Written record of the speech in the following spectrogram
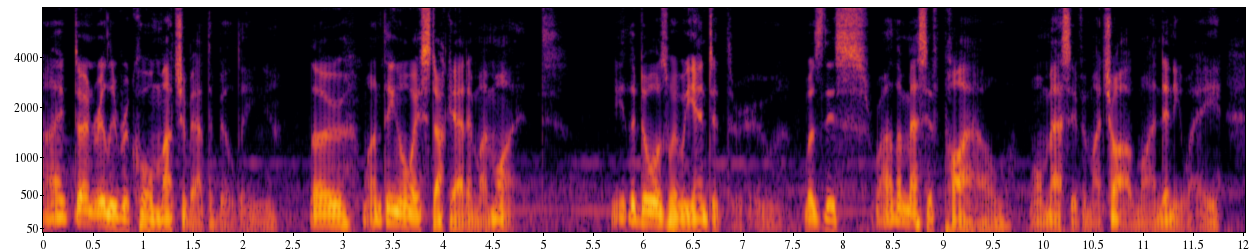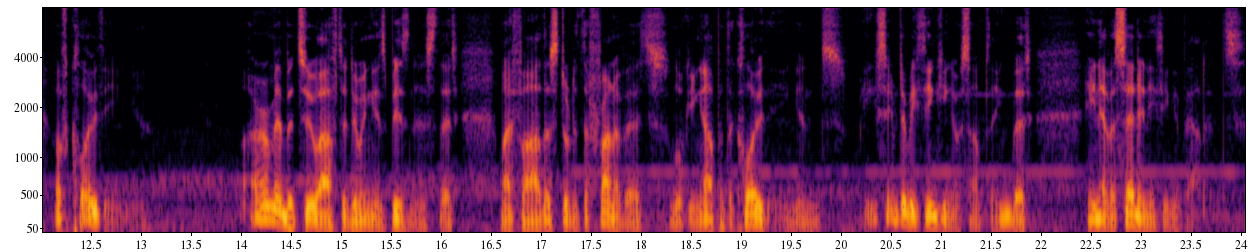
I don't really recall much about the building, though one thing always stuck out in my mind. Near the doors where we entered through was this rather massive pile, or massive in my child mind anyway, of clothing. I remember too, after doing his business, that my father stood at the front of it, looking up at the clothing, and he seemed to be thinking of something, but he never said anything about it.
